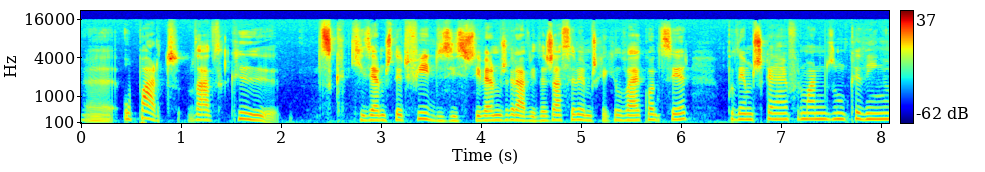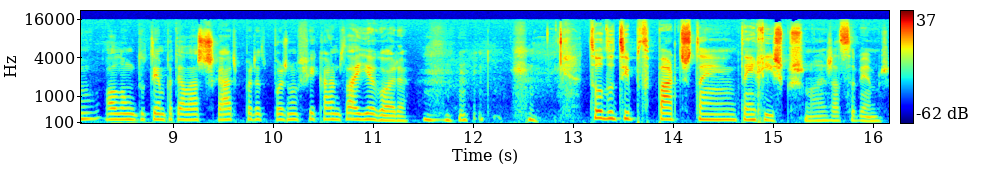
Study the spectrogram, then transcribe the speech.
Uh, o parto, dado que se quisermos ter filhos e se estivermos grávidas já sabemos que aquilo vai acontecer, podemos se calhar informar-nos um bocadinho ao longo do tempo até lá chegar para depois não ficarmos aí ah, agora. Todo o tipo de partos tem, tem riscos, não é? Já sabemos.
